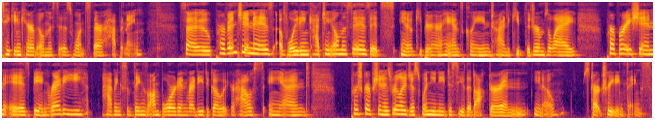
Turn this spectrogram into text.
taking care of illnesses once they're happening. So prevention is avoiding catching illnesses. It's, you know, keeping your hands clean, trying to keep the germs away. Preparation is being ready, having some things on board and ready to go at your house. And prescription is really just when you need to see the doctor and, you know, start treating things.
